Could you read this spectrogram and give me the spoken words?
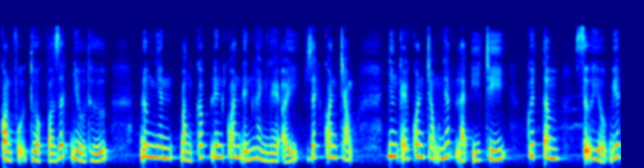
còn phụ thuộc vào rất nhiều thứ. Đương nhiên, bằng cấp liên quan đến ngành nghề ấy rất quan trọng, nhưng cái quan trọng nhất là ý chí, quyết tâm, sự hiểu biết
